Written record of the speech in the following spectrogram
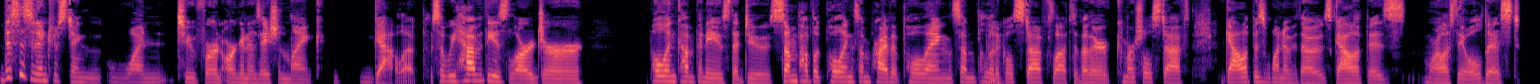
This is an interesting one too for an organization like Gallup. So we have these larger polling companies that do some public polling, some private polling, some political stuff, lots of other commercial stuff. Gallup is one of those. Gallup is more or less the oldest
